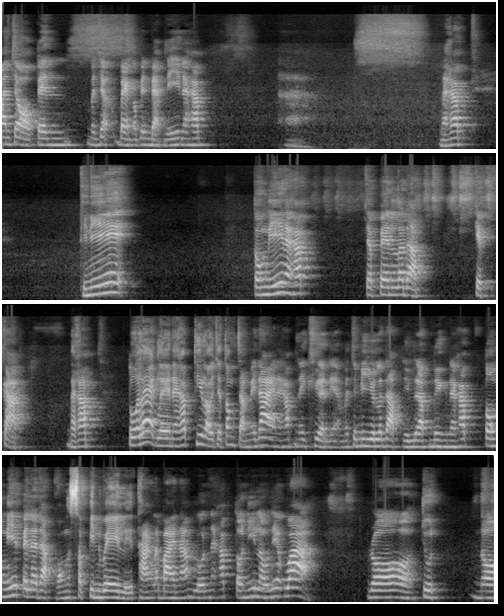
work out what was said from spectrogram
มันจะออกเป็นมันจะแบ่งออกเป็นแบบนี้นะครับนะครับ ทีนี้ ตรงนี้นะครับ จะเป็นระดับเก็บกักนะครับ ตัวแรกเลยนะครับที่เราจะต้องจำไม่ได้นะครับ ในเขื่อนเนี่ยมันจะมีอยู่ระดับอยู่ระดับหนึ่งนะครับ ตรงนี้เป็นระดับของสปินเวย์หรือทางระบายน้ำล้นนะครับ ตัวนี้เราเรียกว่ารอจุดนอ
